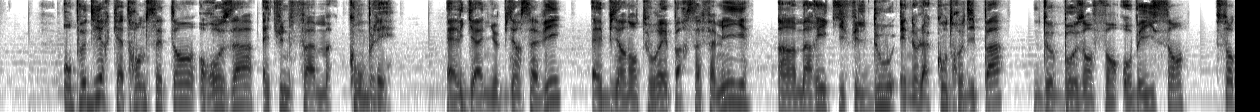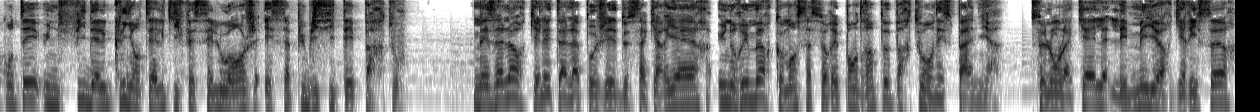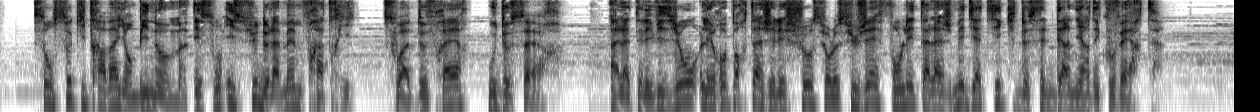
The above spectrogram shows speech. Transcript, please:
On peut dire qu'à 37 ans, Rosa est une femme comblée. Elle gagne bien sa vie, est bien entourée par sa famille, a un mari qui file doux et ne la contredit pas, de beaux enfants obéissants, sans compter une fidèle clientèle qui fait ses louanges et sa publicité partout. Mais alors qu'elle est à l'apogée de sa carrière, une rumeur commence à se répandre un peu partout en Espagne, selon laquelle les meilleurs guérisseurs sont ceux qui travaillent en binôme et sont issus de la même fratrie, soit deux frères ou deux sœurs. À la télévision, les reportages et les shows sur le sujet font l'étalage médiatique de cette dernière découverte.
